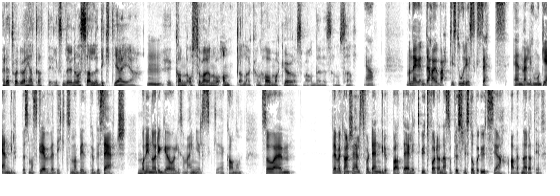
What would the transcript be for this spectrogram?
Ja, Det tror jeg du har helt rett i. Liksom Det universelle diktjeget mm. kan også være noe annet, eller kan ha markører som er annerledes enn oss selv. Ja, men det har jo vært historisk sett en veldig homogen gruppe som har skrevet dikt som har blitt publisert, mm. både i Norge og liksom engelsk eh, kanon. Så um, det er vel kanskje helst for den gruppa at det er litt utfordrende å plutselig stå på utsida av et narrativ.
